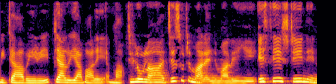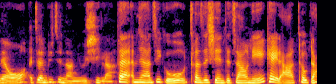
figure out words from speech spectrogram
မီတာပေတွေပြလို့ရပါတယ်အမ။ဒီလိုလားကျေးဇူးတင်ပါတယ်ညီမလေးရေ။ ACHD အနေနဲ့ရောအကြံပြုချင်တာမျိုးရှိလားဖန်အများကြီးကို transition တစ်ကြောင်းနဲ့ထည့်တာထုတ်တာ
